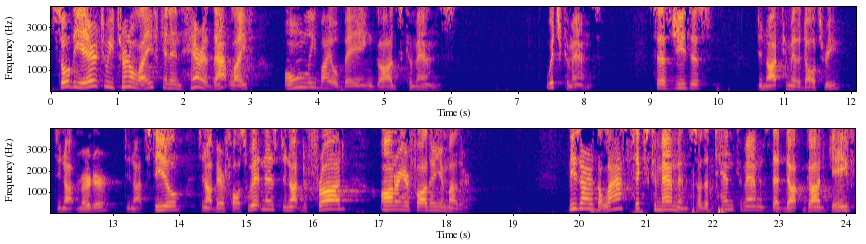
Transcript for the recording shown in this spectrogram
so the heir to eternal life can inherit that life only by obeying God's commands. Which commands? Says Jesus, do not commit adultery, do not murder, do not steal, do not bear false witness, do not defraud, honor your father and your mother. These are the last six commandments of the ten commandments that God gave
